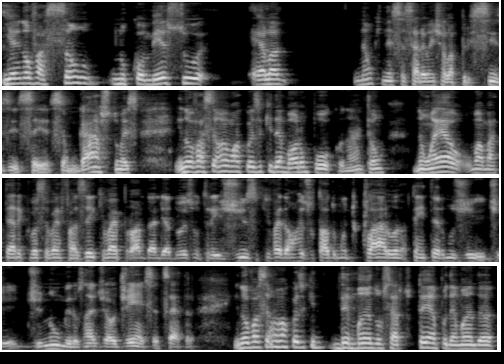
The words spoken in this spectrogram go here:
e a inovação, no começo, ela não que necessariamente ela precise ser, ser, um gasto, mas inovação é uma coisa que demora um pouco, né? Então, não é uma matéria que você vai fazer que vai para o ar dali a dois ou três dias e que vai dar um resultado muito claro até em termos de, de, de números, né, de audiência, etc. Inovação é uma coisa que demanda um certo tempo, demanda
